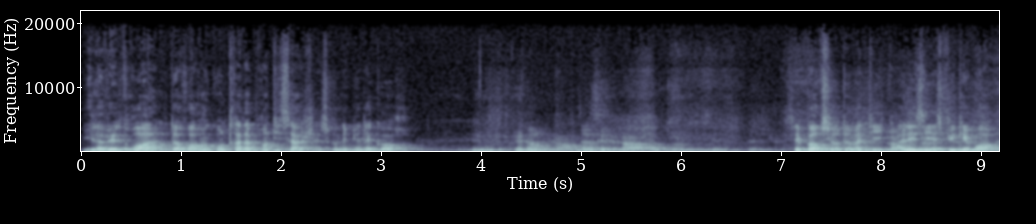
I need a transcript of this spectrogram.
il avait le droit d'avoir un contrat d'apprentissage. Est-ce qu'on est bien d'accord? Ouais. Non, ça, c'est C'est pas aussi automatique. Allez-y, expliquez-moi.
